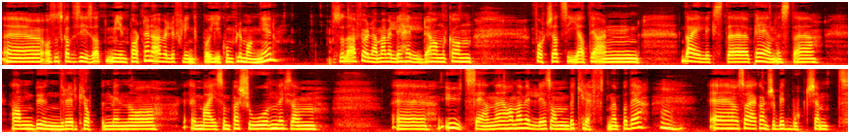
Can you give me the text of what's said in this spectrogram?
Uh, og så skal det sies at min partner er veldig flink på å gi komplimenter. Så der føler jeg meg veldig heldig. Han kan fortsatt si at jeg er den deiligste, peneste. Han beundrer kroppen min og meg som person, liksom. Uh, Utseendet Han er veldig sånn bekreftende på det. Eh, og så har jeg kanskje blitt bortskjemt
